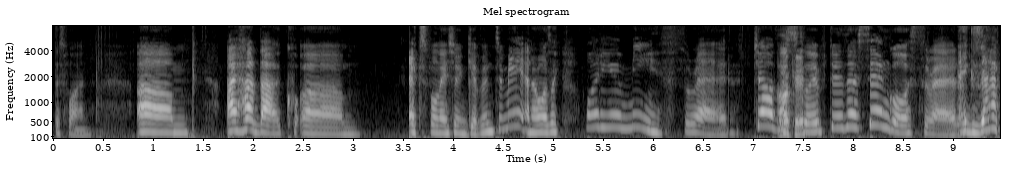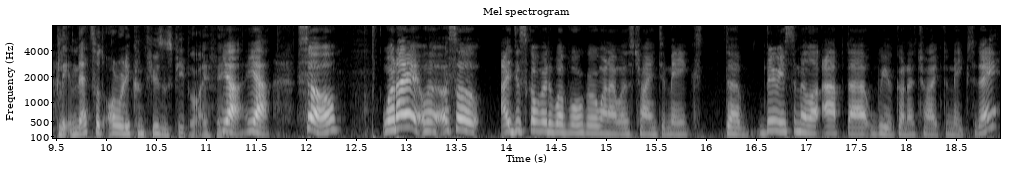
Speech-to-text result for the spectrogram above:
This one. Um, I had that um, explanation given to me, and I was like, "What do you mean thread? JavaScript is a single thread." Exactly, and that's what already confuses people, I think. Yeah, yeah. So when I uh, so I discovered WebWorker when I was trying to make the very similar app that we're gonna try to make today,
